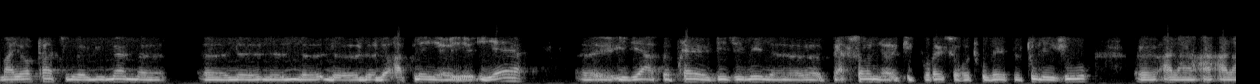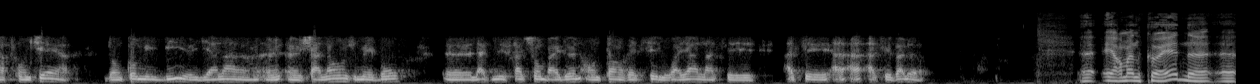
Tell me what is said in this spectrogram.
Mayorkas lui-même le, le, le, le, rappelait hier, euh, il y a à peu près 18 000 euh, personnes qui pourraient se retrouver tous les jours euh, à, la, frontière. Donc, comme il dit, il y a là un, challenge, mais bon, l'administration Biden entend rester loyale à ses valeurs. Euh, Herman Cohen, euh,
